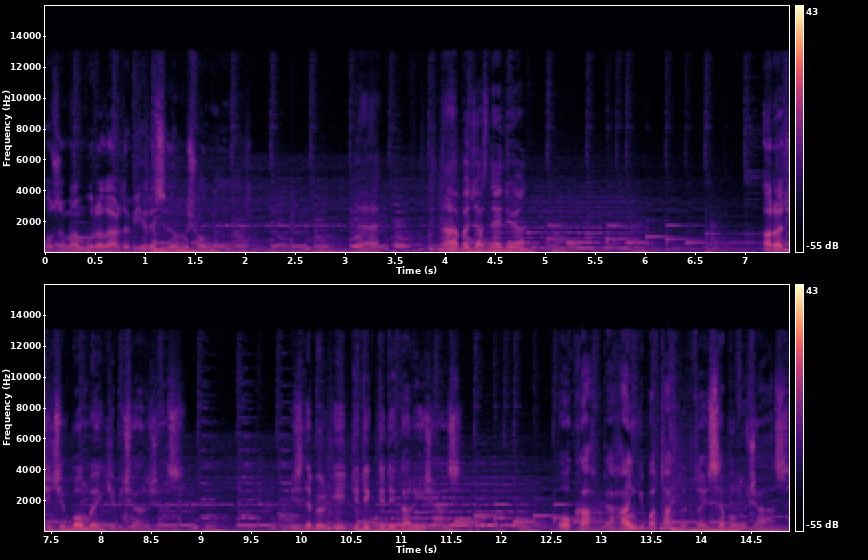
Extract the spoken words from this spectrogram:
O zaman buralarda bir yere sığınmış olmalılar. Ne yapacağız ne diyorsun? Araç için bomba ekibi çağıracağız. Biz de bölgeyi didik didik arayacağız. O kahpe hangi bataklıktaysa bulacağız.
